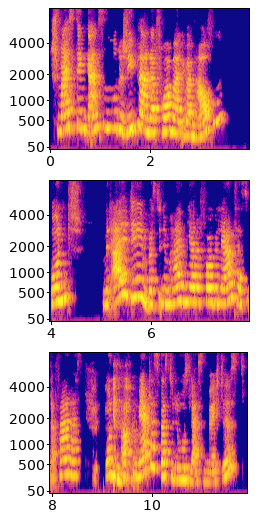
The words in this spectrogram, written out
schmeißt den ganzen Regieplan davor mal über den Haufen und mit all dem, was du in dem halben Jahr davor gelernt hast und erfahren hast und auch gemerkt hast, was du loslassen möchtest,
